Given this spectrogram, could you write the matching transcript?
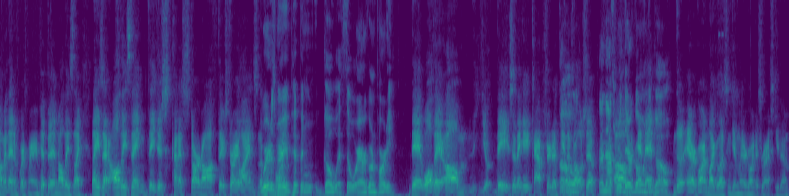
Um, and then of course Merry and Pippin, all these like, like I said, all these things they just kind of start off their storylines. the Where does Merry one. and Pippin go with the Aragorn party? They well, they um, you, they so they get captured at the end of Oh, Fellowship, and that's where um, they're going to go. The Aragorn, Legolas, and Gimli are going to rescue them.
